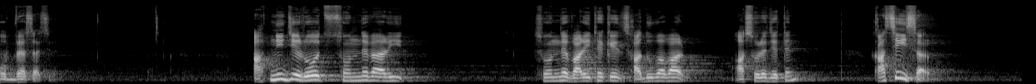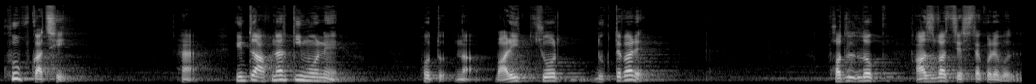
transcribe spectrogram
অভ্যাস আছে। আপনি যে রোজ সন্ধে বাড়ি সন্ধে বাড়ি থেকে সাধু বাবার আসরে যেতেন। কাছেই, স্যার। খুব কাছেই। হ্যাঁ কিন্তু আপনার কি মনে হতো? না, বাড়ির চোর ঢুকতে পারে? ভদ্রলোক হাসবার চেষ্টা করে বললেন,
